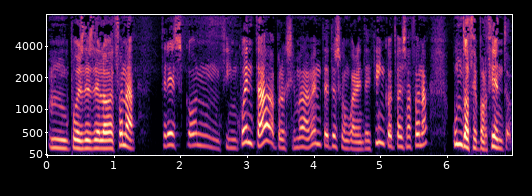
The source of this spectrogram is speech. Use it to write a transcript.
mmm, pues desde la zona 3,50 aproximadamente, 3,45, toda esa zona, un 12%.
